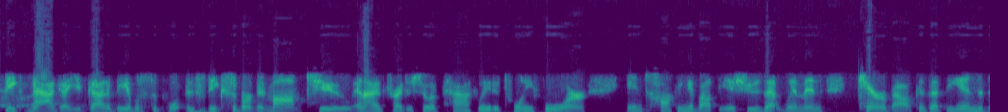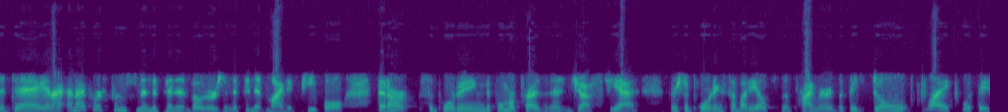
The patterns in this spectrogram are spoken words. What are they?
speak MAGA. You've got to be able to support and speak suburban mom too. And I've tried to show a pathway to 24 in talking about the issues that women care about. Because at the end of the day, and I and I've heard from some independent voters, independent minded people that aren't supporting the former president just yet. They're supporting somebody else in the primary, but they don't like what they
